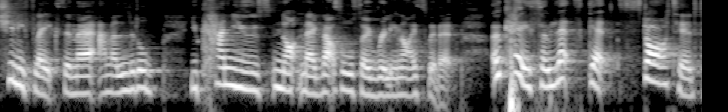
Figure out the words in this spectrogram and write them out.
chili flakes in there and a little, you can use nutmeg. That's also really nice with it. Okay, so let's get started.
